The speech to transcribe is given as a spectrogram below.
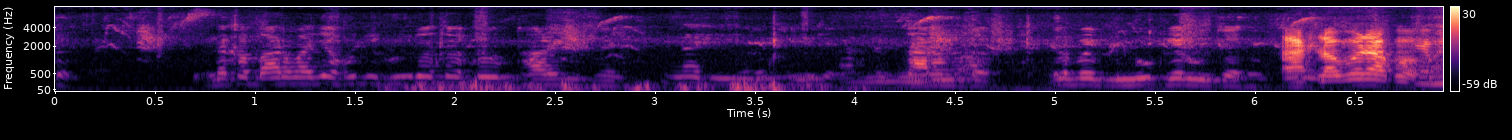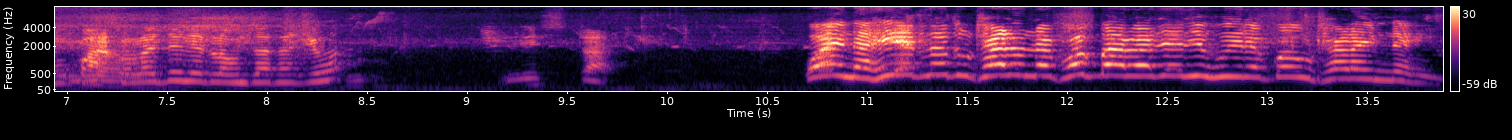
બસ નકર બાર વાગ્યા સુધી હુઈ તો કોઈ ઉઠાડી જ નહીં. તારમ કર એટલે ભાઈ હું ફેર ઊંચો થયો. આટલો પર રાખો. હું પાછો લઈ જઈને એટલે ઊંચા થઈ એ સ્ટાર્ટ કોઈ નહીં એટલે તો ઉઠાડું ને ખોક બાર વાગ્યા સુધી રહે કોઈ ઉઠાડાય નહીં.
